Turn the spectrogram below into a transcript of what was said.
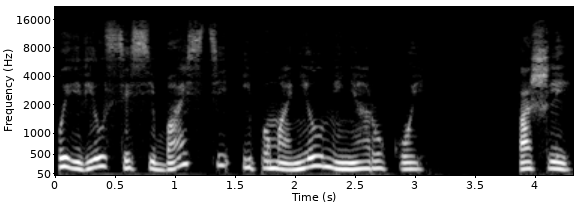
появился Себасти и поманил меня рукой. «Пошли».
